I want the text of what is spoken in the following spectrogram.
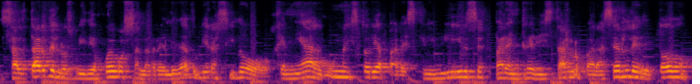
Saltar de los videojuegos a la realidad hubiera sido genial, una historia para escribirse, para entrevistarlo, para hacerle de todo,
